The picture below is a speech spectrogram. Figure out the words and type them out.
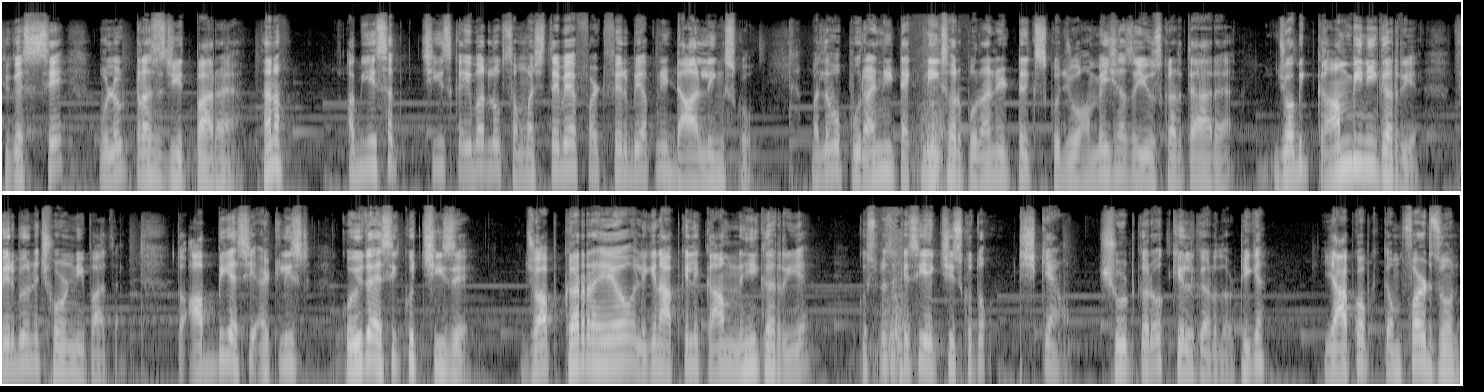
क्योंकि इससे वो लोग ट्रस्ट जीत पा रहे हैं, है ना? अब ये सब चीज़ कई बार लोग समझते भी है बट फिर भी अपनी डार्लिंग्स को मतलब वो पुरानी टेक्निक्स और पुरानी ट्रिक्स को, जो हमेशा से यूज़ करते आ रहे हैं जो अभी काम भी नहीं कर रही है, फिर भी उन्हें छोड़ नहीं पाता। तो आप भी ऐसी एटलीस्ट कोई तो ऐसी कुछ चीज़ें जो आप कर रहे हो, लेकिन आपके लिए काम नहीं कर रही है उसमें से किसी एक चीज़ को तो ठिशके शूट करो किल कर दो, ठीक है? ये आपको आपके कंफर्ट जोन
